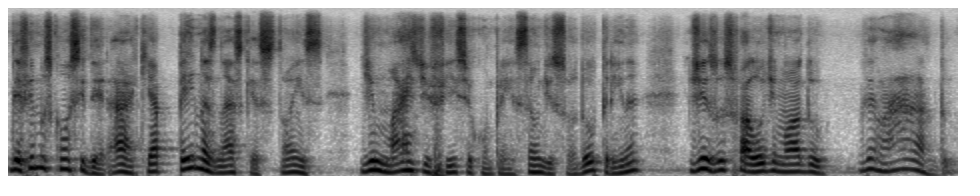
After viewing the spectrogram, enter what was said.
Devemos considerar que apenas nas questões de mais difícil compreensão de sua doutrina, Jesus falou de modo velado,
